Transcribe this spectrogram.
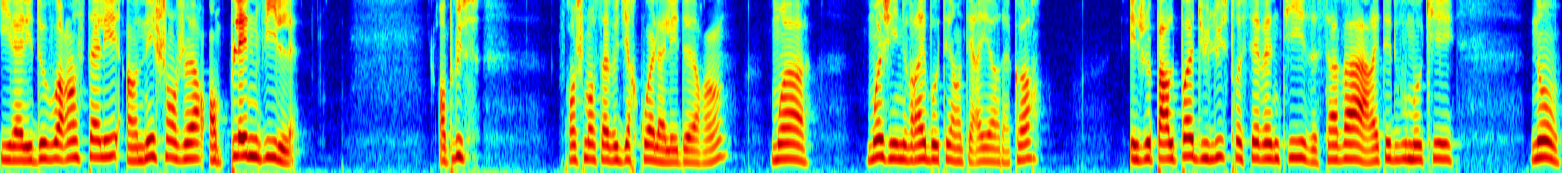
il allait devoir installer un échangeur en pleine ville. En plus, franchement, ça veut dire quoi la laideur, hein? Moi, moi j'ai une vraie beauté intérieure, d'accord? Et je parle pas du lustre 70s, ça va, arrêtez de vous moquer. Non,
